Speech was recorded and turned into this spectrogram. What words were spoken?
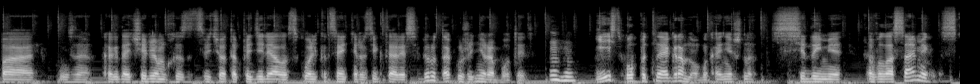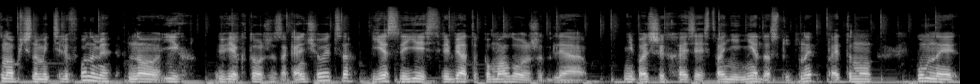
по, не знаю, когда черемуха зацветет, определяла, сколько центнеров с гектара я соберу, так уже не работает. Мгм. Есть опытные агрономы, конечно, с седыми волосами, с кнопочными телефонами, но их век тоже заканчивается. Если есть ребята помоложе для небольших хозяйств, они недоступны, поэтому умные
